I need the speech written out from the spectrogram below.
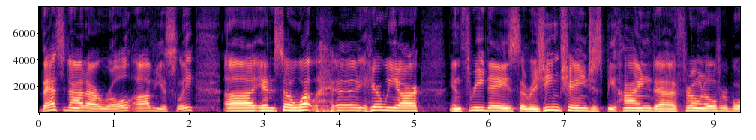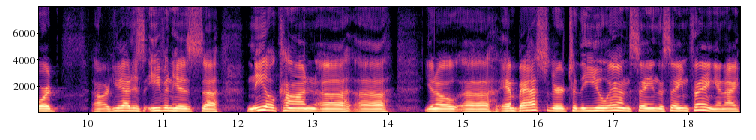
That's not our role, obviously. Uh, and so, what? Uh, here we are in three days. The regime change is behind, uh, thrown overboard. Uh, he had his, even his uh, neocon, uh, uh, you know, uh, ambassador to the UN saying the same thing. And I,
